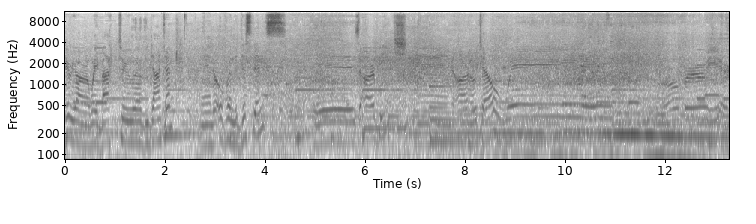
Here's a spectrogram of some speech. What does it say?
Here we are on our way back to uh, Vidanta. And over in the distance is our beach and our hotel way, over here.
